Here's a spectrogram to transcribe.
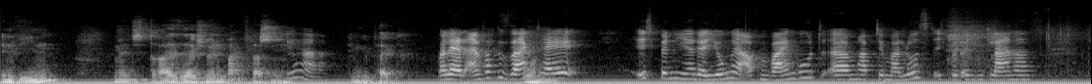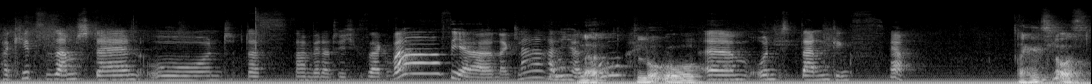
in Wien mit drei sehr schönen Weinflaschen ja. im Gepäck. Weil er hat einfach gesagt, Und- hey, ich bin hier der Junge auf dem Weingut, ähm, habt ihr mal Lust? Ich würde euch ein kleines Paket zusammenstellen und das da haben wir natürlich gesagt, was? Ja, na klar, halli, hallo. Na, Logo. Ähm, und dann ging's, ja, Dann ging's los.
